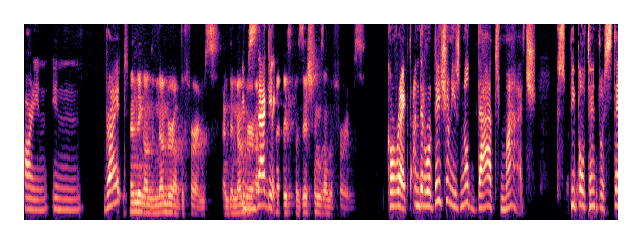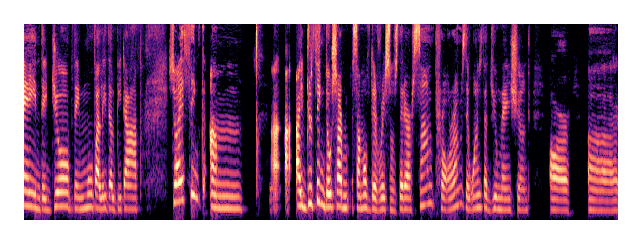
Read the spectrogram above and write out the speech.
are in in right? Depending on the number of the firms and the number exactly. of positions on the firms. Correct. And the rotation is not that much people tend to stay in their job they move a little bit up. So i think um, I, I do think those are some of the reasons. There are some programs the ones that you mentioned are uh,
